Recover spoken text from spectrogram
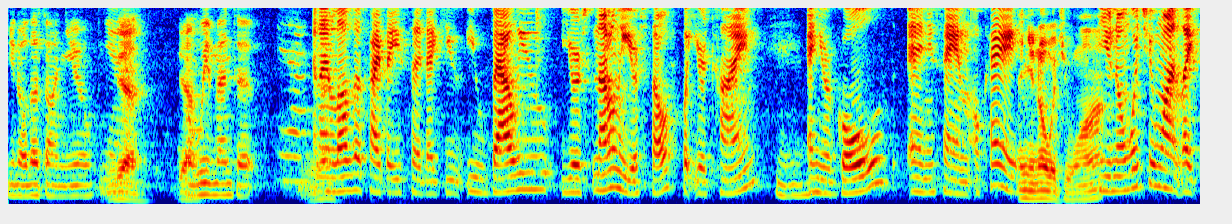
you know, that's on you. Yeah. Yeah, yeah. But we meant it. Yeah. Yeah. And I love the fact that you said like you you value your not only yourself but your time mm-hmm. and your goals, and you're saying okay, And you know what you want. you know what you want. Like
